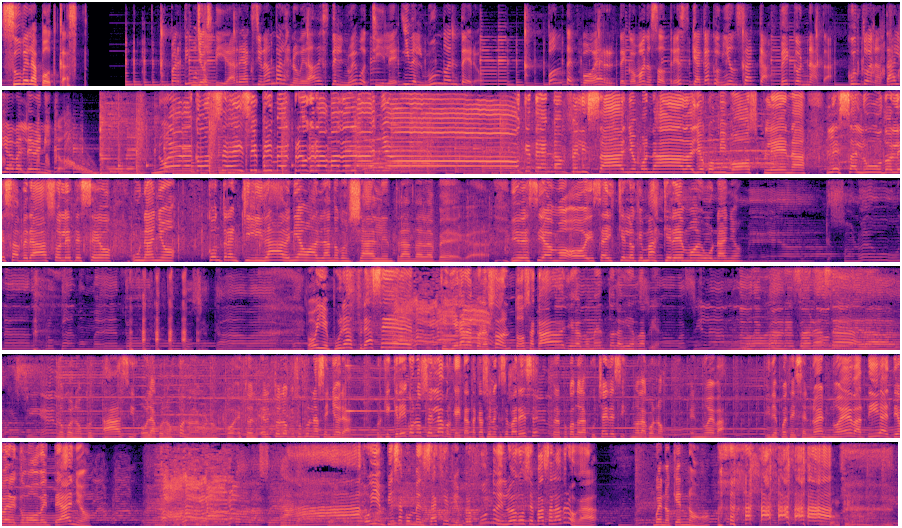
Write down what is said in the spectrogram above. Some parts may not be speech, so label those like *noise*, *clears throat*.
Sube la podcast. Partimos Yo- el día reaccionando a las novedades del nuevo Chile y del mundo entero. Ponte fuerte como nosotros, que acá comienza Café con Nata, junto a Natalia Valdebenito. 9 con 6 y primer programa del año. Que tengan feliz año, monada. Yo con mi voz plena les saludo, les abrazo, les deseo un año con tranquilidad. Veníamos hablando con Charlie entrando a la pega. Y decíamos hoy, ¿sabéis que lo que más queremos es un año? *laughs* Oye, pura frase que llegan al corazón. Todos acá, llega el momento, la vida es rápida. No conozco. Ah, sí, o la conozco o no la conozco. Esto, esto es lo que sufre una señora. Porque cree conocerla, porque hay tantas canciones que se parecen, pero después cuando la escucháis decís, no la conozco, es nueva. Y después te dicen, no es nueva, tía, y tiene como 20 años. Ah, oye, empieza con mensajes bien profundos y luego se pasa a la droga. Bueno, que no. Confirmo,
